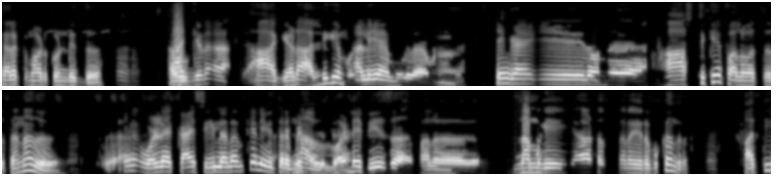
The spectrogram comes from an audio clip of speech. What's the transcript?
ಸೆಲೆಕ್ಟ್ ಮಾಡ್ಕೊಂಡಿದ್ದು. ಆ ಗಿಡ ಆ ಗಿಡ ಅಲ್ಲಿಗೆ ಅಲ್ಲಿಗೆ ಮುಗಿದ ಹಿಂಗಾಗಿ ಇದೊಂದು ಅಷ್ಟಕ್ಕೆ ಫಲವತ್ತತೆ ಅನ್ನೋದು ಒಳ್ಳೆ ಕಾಯಿ ಸಿಗಿಲ್ಲ ಅನ್ನೋದಕ್ಕೆ ನೀವು ಈ ತರ ನಾವು ಒಳ್ಳೆ ಬೀಜ ಫಲ ನಮ್ಗೆ ಯಾವ ತರ ಇರ್ಬೇಕಂದ್ರ ಅತಿ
